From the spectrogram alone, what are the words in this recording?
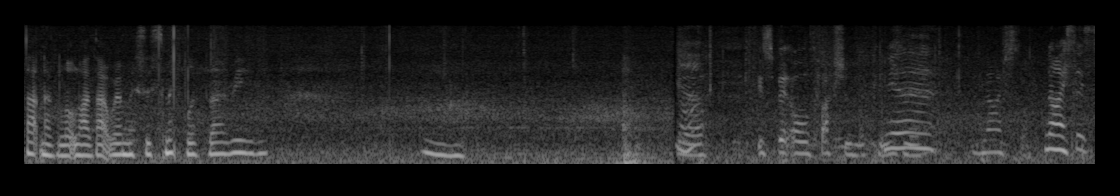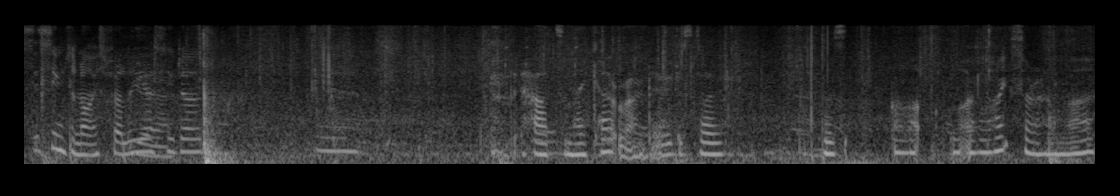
that never looked like that when Mrs Smith lived there either. Hmm. Yeah. He's a bit old fashioned looking, isn't Yeah. He? He's nice though. Nice. It's, it seems a nice fella. Yes, he does. Yeah. A bit hard to make out around here, just so there's a lot, lot of lights around there.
